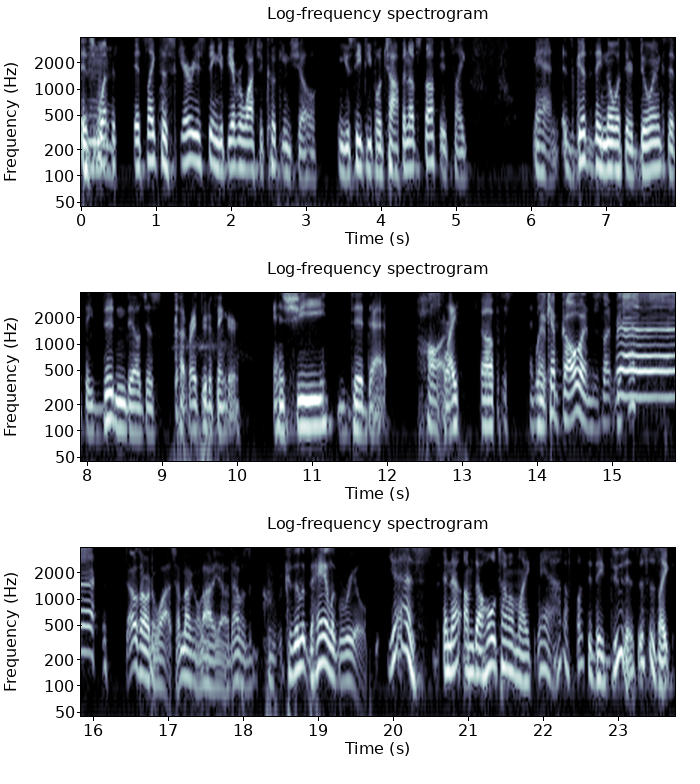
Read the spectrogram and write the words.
It's what Mm. it's, it's like the scariest thing. If you ever watch a cooking show and you see people chopping up stuff, it's like, man, it's good that they know what they're doing because if they didn't, they'll just cut right through the finger. And she did that. Hard. Sliced it up. Just and Wait. just kept going, just like. "Meh." That was hard to watch. I'm not gonna lie to y'all. That was because it looked the hand looked real. Yes, and that, um, the whole time I'm like, man, how the fuck did they do this? This is like,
